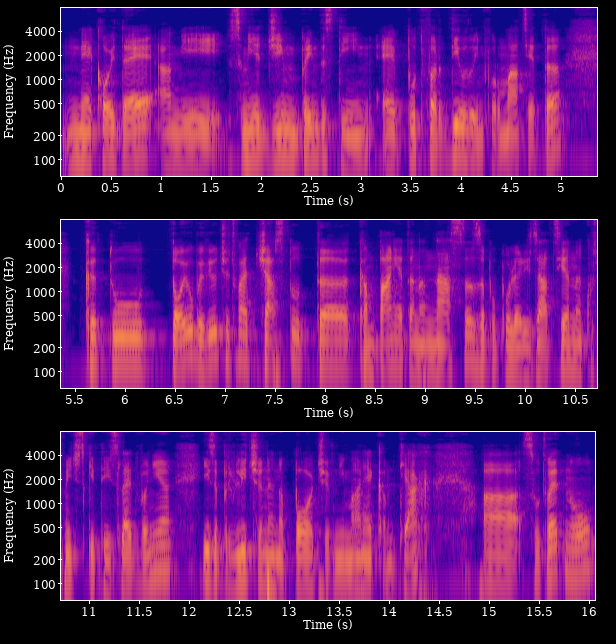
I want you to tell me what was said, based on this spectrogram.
не кой да е, ами самият Джим Бриндестин е потвърдил информацията, като той е обявил, че това е част от кампанията на НАСА за популяризация на космическите изследвания и за привличане на повече внимание към тях. А, съответно,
